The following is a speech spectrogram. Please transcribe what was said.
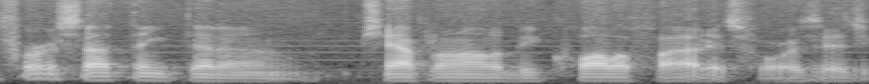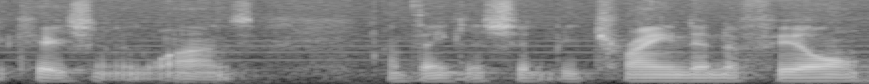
First, I think that a chaplain ought to be qualified as far as education is wise. I think it should be trained in the field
